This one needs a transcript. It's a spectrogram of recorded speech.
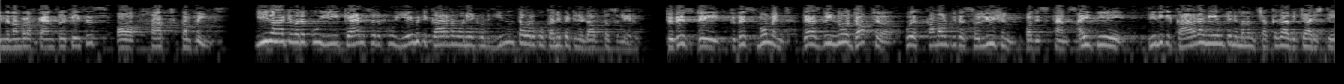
in the number of cancer cases or heart complaints. ఈనాటి వరకు ఈ క్యాన్సర్కు ఏమిటి కారణం అనేటువంటిది ఇంతవరకు కనిపెట్టిన డాక్టర్స్ లేరు To this day, to this moment, there has been no doctor who has come out with a solution for this cancer. అయితే దీనికి కారణం ఏమిటని మనం చక్కగా విచారిస్తే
